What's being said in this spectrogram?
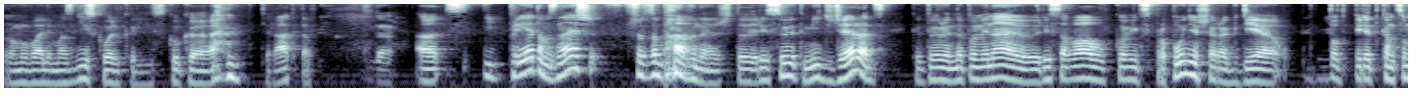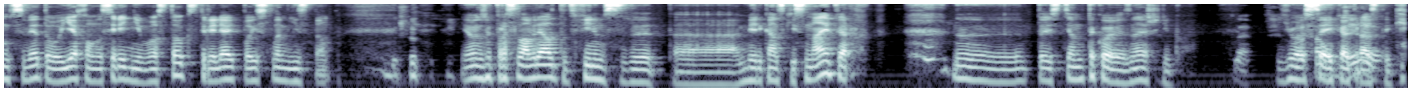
промывали мозги сколько и сколько терактов. Да. А, и при этом, знаешь, что забавное, что рисует Митч Джерардс, который, напоминаю, рисовал комикс про Пунишера, где тот перед концом света уехал на Средний Восток стрелять по исламистам. И он же прославлял тот фильм с это, «Американский снайпер», ну, то есть он такой, знаешь, типа, да. USA как раз таки.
